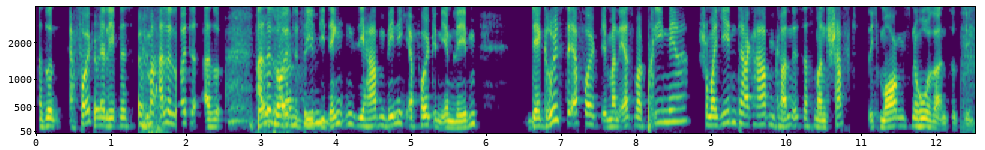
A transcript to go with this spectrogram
Also Erfolgserlebnis, immer alle Leute, also alle Leute, die, die denken, sie haben wenig Erfolg in ihrem Leben, der größte Erfolg, den man erstmal primär schon mal jeden Tag haben kann, ist, dass man schafft, sich morgens eine Hose anzuziehen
